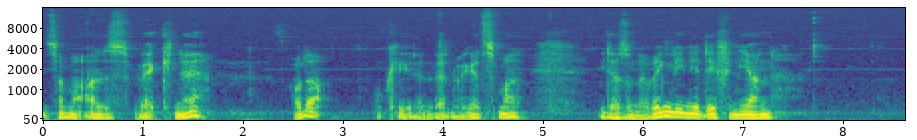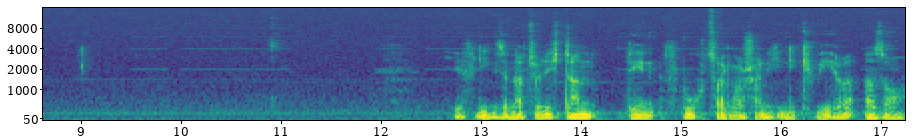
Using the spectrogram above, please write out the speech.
jetzt haben wir alles weg, ne? Oder? Okay, dann werden wir jetzt mal wieder so eine Ringlinie definieren. Hier fliegen sie natürlich dann den Flugzeugen wahrscheinlich in die Quere. Also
